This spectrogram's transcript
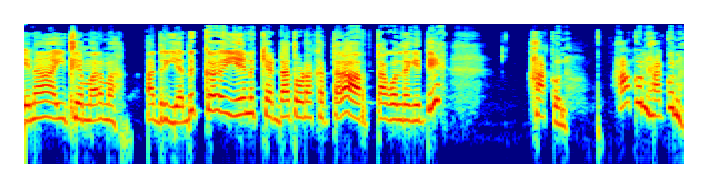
ಏನ ಐತ್ಲೆ ಮರ್ಮ. ಆದ್ರೆ ಎದಕ್ಕೆ ಏನು ಕೆಡ್ಡ ತೊಡಕತ್ತಾರ ಅರ್ಥ ಆಗೋಲ್ದಾಗೈತಿ. ಹಾಕೋನು ಹಾಕೋನು, ಹಾಕುನ್.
